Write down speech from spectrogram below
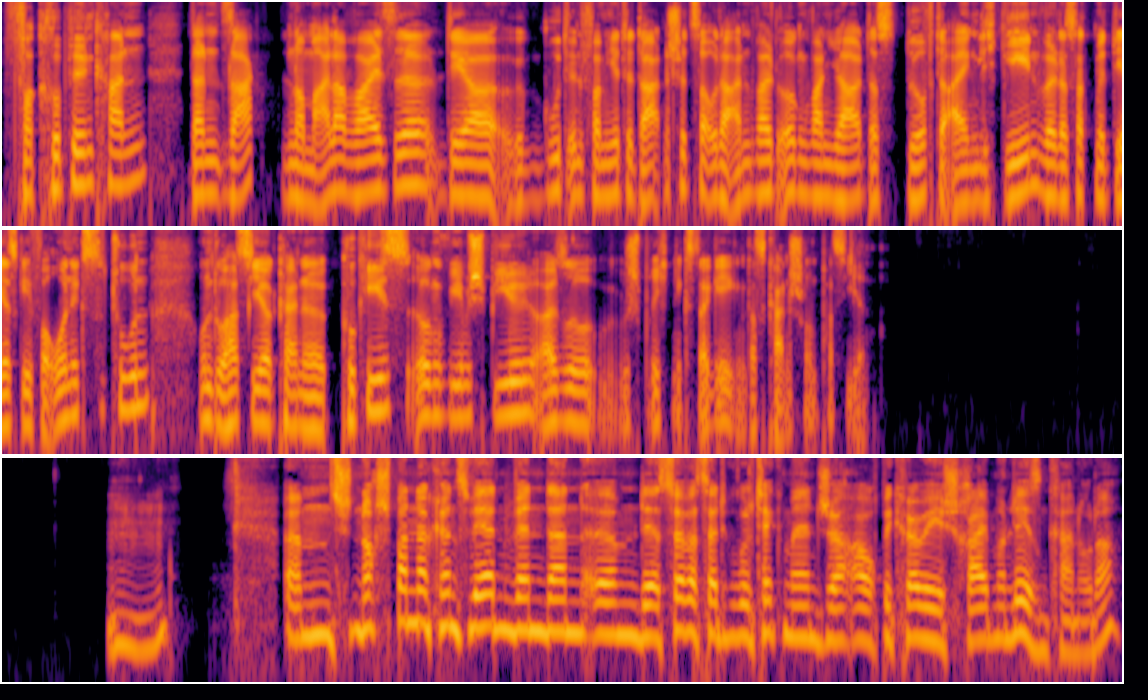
verkrüppeln kann, dann sagt normalerweise der gut informierte Datenschützer oder Anwalt irgendwann, ja, das dürfte eigentlich gehen, weil das hat mit DSGVO nichts zu tun und du hast hier keine Cookies irgendwie im Spiel, also spricht nichts dagegen. Das kann schon passieren. Ähm, noch spannender könnte es werden, wenn dann ähm, der Server-Side Google Tech Manager auch BigQuery schreiben und lesen kann, oder?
